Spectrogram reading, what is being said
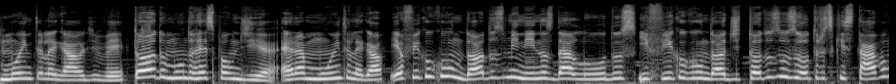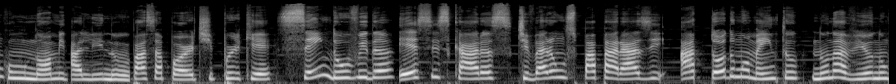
muito legal de ver. Todo mundo respondia. Era era muito legal. Eu fico com dó dos meninos da Ludos e fico com dó de todos os outros que estavam com o nome ali no passaporte, porque sem dúvida esses caras tiveram uns paparazzi a todo momento no navio, não,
